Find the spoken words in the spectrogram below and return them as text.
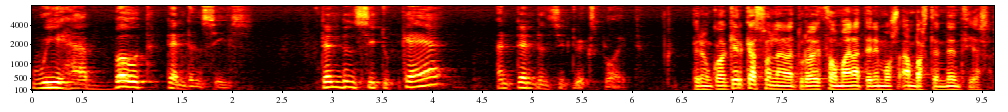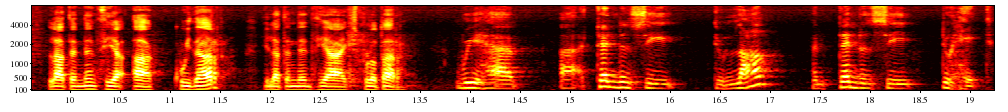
we have both tendencies tendency to care and tendency to exploit. Pero en cualquier caso, en la naturaleza humana tenemos ambas tendencias, la tendencia a cuidar y la tendencia a explotar. We have a tendency to love and tendency to hate.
